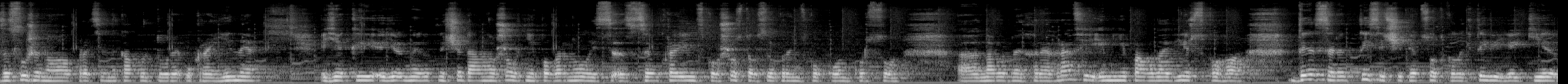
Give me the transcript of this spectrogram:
заслуженого працівника культури України. Який ми от нещодавно в жовтні повернулись з всеукраїнського шостого всеукраїнського конкурсу е, народної хореографії імені Павла Вірського, де серед 1500 колективів, які е,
